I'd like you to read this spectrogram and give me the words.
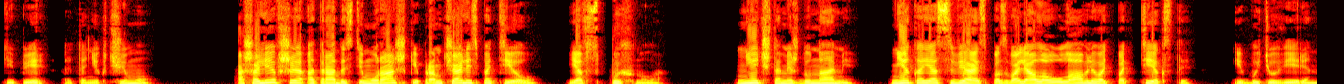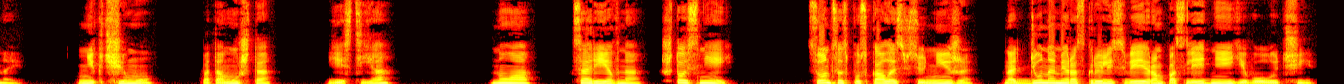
Теперь это ни к чему. Ошалевшие от радости мурашки промчались по телу. Я вспыхнула. Нечто между нами, некая связь позволяла улавливать подтексты и быть уверенной. Ни к чему, потому что есть я. Ну а царевна, что с ней? Солнце спускалось все ниже, над дюнами раскрылись веером последние его лучи.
